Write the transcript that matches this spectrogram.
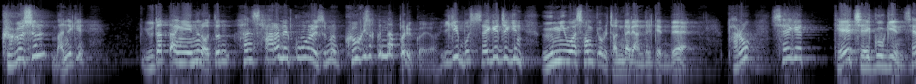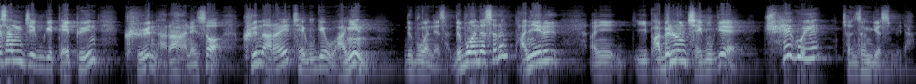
그것을 만약에 유다 땅에 있는 어떤 한 사람의 꿈으로 했으면 거기서 끝나버릴 거예요. 이게 뭐 세계적인 의미와 성격으로 전달이 안 될 텐데 바로 세계 대제국인 세상 제국의 대표인 그 나라 안에서 그 나라의 제국의 왕인 느부갓네살. 느부갓네살은 다니엘을 아니 이 바벨론 제국의 최고의 전성기였습니다.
